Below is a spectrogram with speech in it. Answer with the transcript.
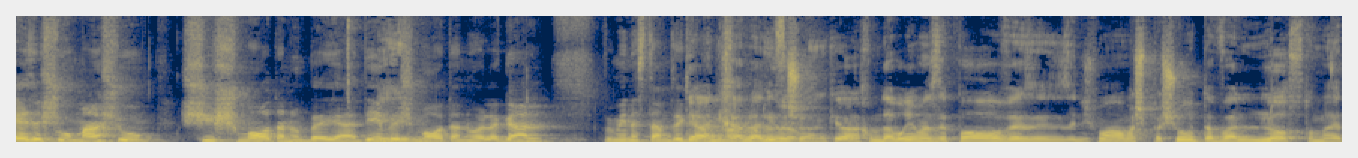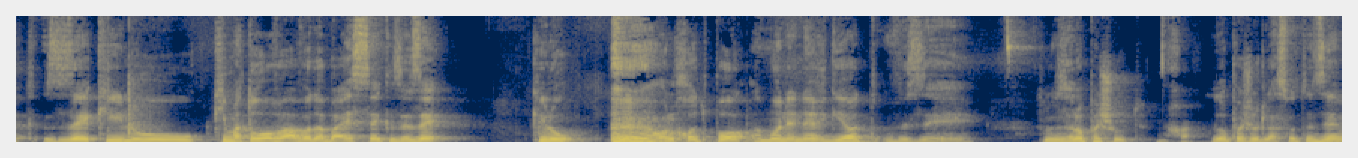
איזשהו משהו שישמור אותנו ביעדים וישמור אותנו על הגל, ומן הסתם זה גם... אני חייב להגיד משהו, כאילו, אנחנו מדברים על זה פה וזה נשמע ממש פשוט, אבל לא, זאת אומרת, זה כאילו, כמעט רוב העבודה בעסק זה זה. כאילו, הולכות פה המון אנרגיות וזה... זה לא פשוט. נכון. זה לא פשוט לעשות את זה.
